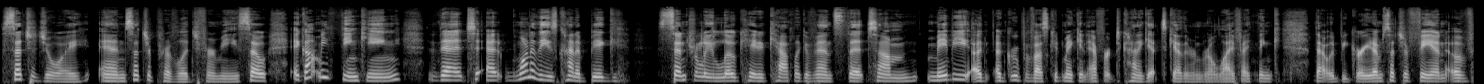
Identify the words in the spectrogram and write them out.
such a joy and such a privilege for me. So it got me thinking that at one of these kind of big centrally located Catholic events that um, maybe a, a, group of us could make an effort to kind of get together in real life. I think that would be great. I'm such a fan of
